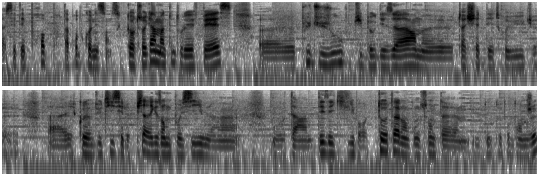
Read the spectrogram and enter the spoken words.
euh, c'est ta propre connaissance. Quand tu regardes maintenant tous les FPS, euh, plus tu joues, plus tu bloques des armes, tu achètes des trucs. euh, bah, Call of Duty, c'est le pire exemple possible, hein, où tu as un déséquilibre total en fonction de, ton temps de jeu.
